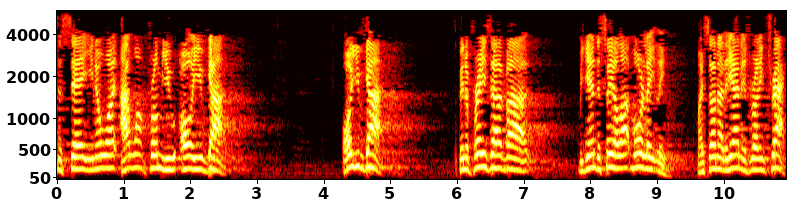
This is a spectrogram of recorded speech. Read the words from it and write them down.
to say, you know what, I want from you all you've got. All you've got. It's been a phrase I've uh, began to say a lot more lately. My son Adrian is running track,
